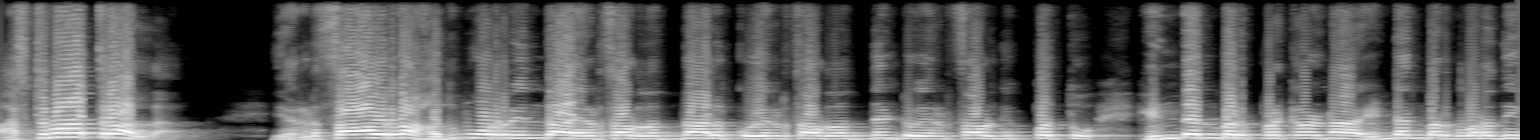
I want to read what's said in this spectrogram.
ಅಷ್ಟು ಮಾತ್ರ ಅಲ್ಲ, ಎರಡು ಸಾವಿರದ ಹದಿಮೂರರಿಂದ ಎರಡು ಸಾವಿರದ ಹದಿನಾಲ್ಕು, ಎರಡು ಸಾವಿರದ ಹದಿನೆಂಟು, ಎರಡು ಸಾವಿರದ ಇಪ್ಪತ್ತು ಹಿಂಡನ್ಬರ್ಗ್ ಪ್ರಕರಣ, ಹಿಂಡನ್ಬರ್ಗ್ ವರದಿ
